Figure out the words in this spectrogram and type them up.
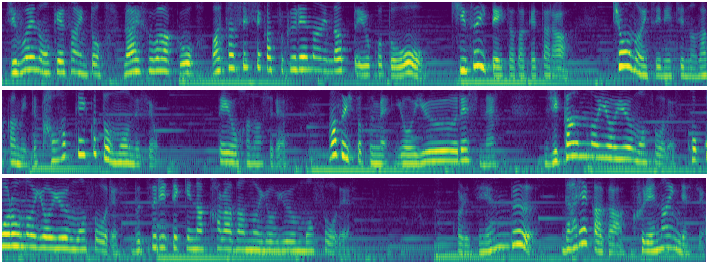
自分への OK サインとライフワークを私しか作れないんだっていうことを気づいていただけたら今日の一日の中身って変わっていくと思うんですよ。っていうお話です。まず1つ目余裕ですね。時間の余裕もそうです。心の余裕もそうです。物理的な体の余裕もそうです。これ全部誰かがくれないんですよ。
